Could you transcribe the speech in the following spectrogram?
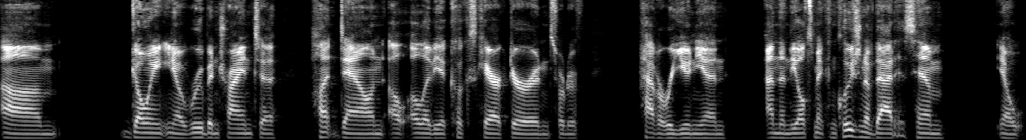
um, going, you know, Ruben trying to hunt down Olivia Cooke's character and sort of have a reunion. And then the ultimate conclusion of that is him, you know,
